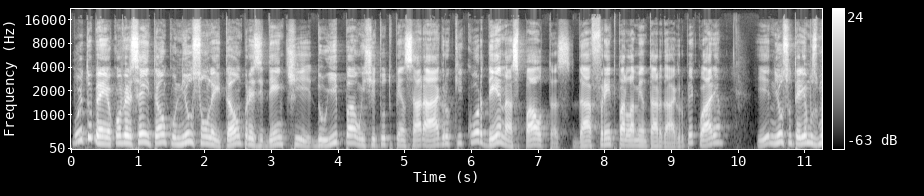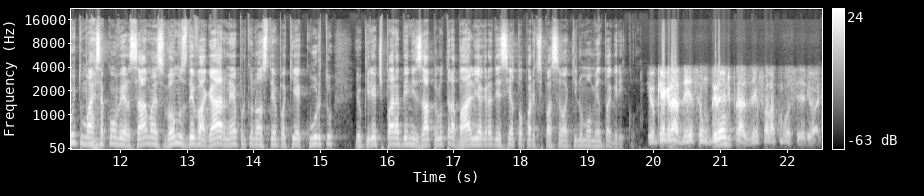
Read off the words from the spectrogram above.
Muito bem, eu conversei então com Nilson Leitão, presidente do IPA, o Instituto Pensar Agro, que coordena as pautas da Frente Parlamentar da Agropecuária. E Nilson, teríamos muito mais a conversar, mas vamos devagar, né? Porque o nosso tempo aqui é curto. Eu queria te parabenizar pelo trabalho e agradecer a tua participação aqui no Momento Agrícola. Eu que agradeço, é um grande prazer falar com você, Arioli.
